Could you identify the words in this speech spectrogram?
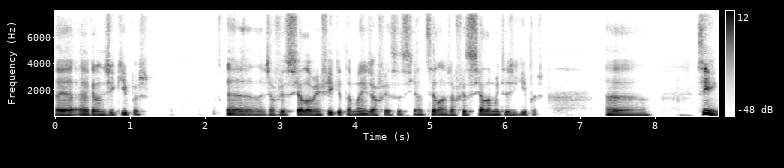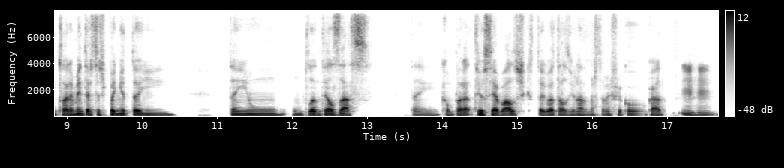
a, a grandes equipas. Uh, já foi associado ao Benfica também, já foi associado, sei lá, já foi associado a muitas equipas. Uh, Sim, claramente esta Espanha tem, tem um, um plantelzaço. Tem, comparado, tem o Ceballos, que agora está lesionado, mas também foi convocado. Uhum.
